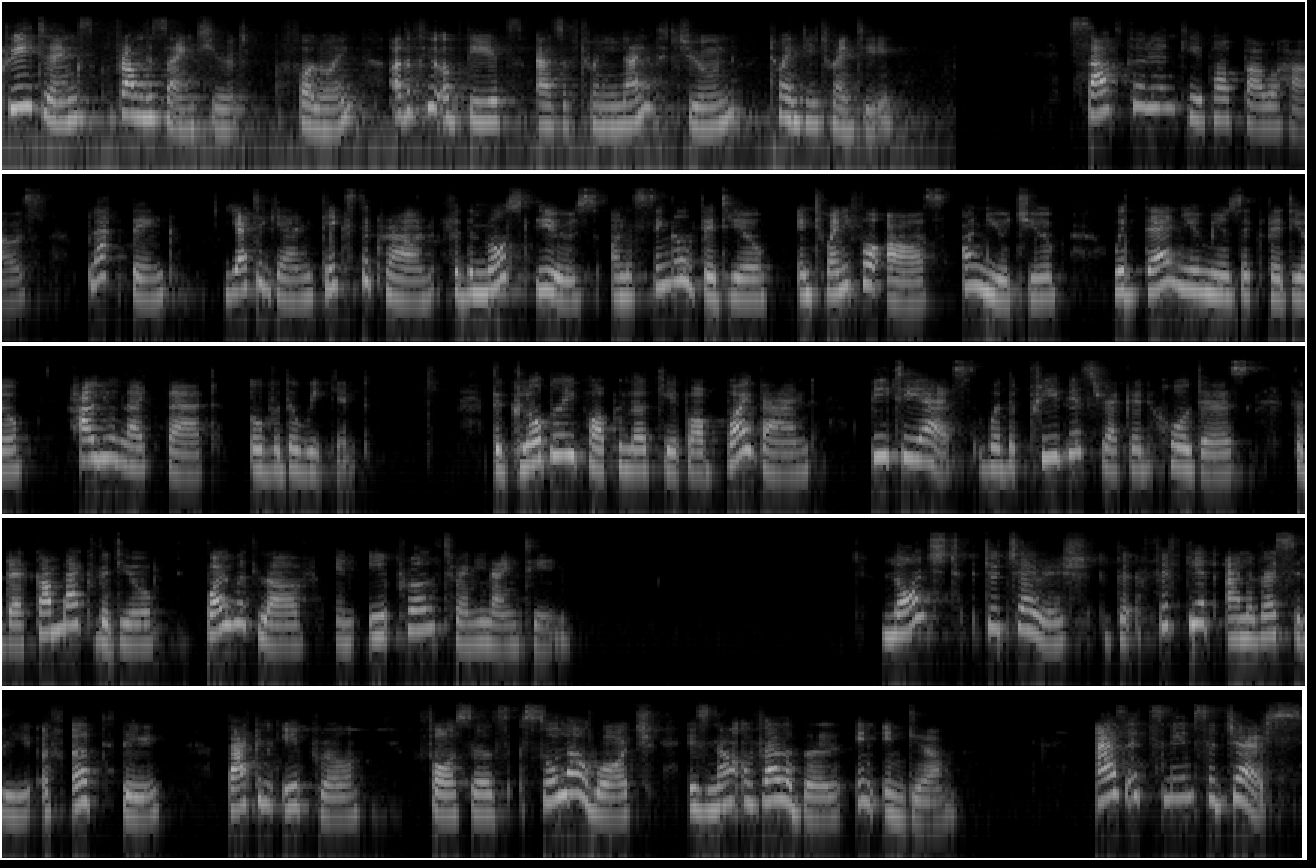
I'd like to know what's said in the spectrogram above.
Greetings from the Scientuit. Following are the few updates as of 29th June 2020. South Korean K-pop powerhouse Blackpink yet again takes the crown for the most views on a single video in 24 hours on YouTube with their new music video How You Like That over the weekend. The globally popular K-pop boy band BTS were the previous record holders for their comeback video Boy with Luv in April 2019. Launched to cherish the 50th anniversary of Earth Day back in April, Fossil's Solar Watch is now available in India. As its name suggests,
